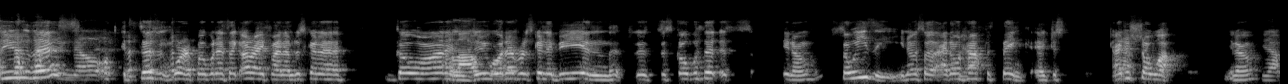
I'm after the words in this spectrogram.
do this. no. it doesn't work. But when it's like all right fine i'm just going to go on and do whatever it. it's going to be and just go with it it's you know so easy you know so i don't yeah. have to think i just yeah. i just show up you know yeah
